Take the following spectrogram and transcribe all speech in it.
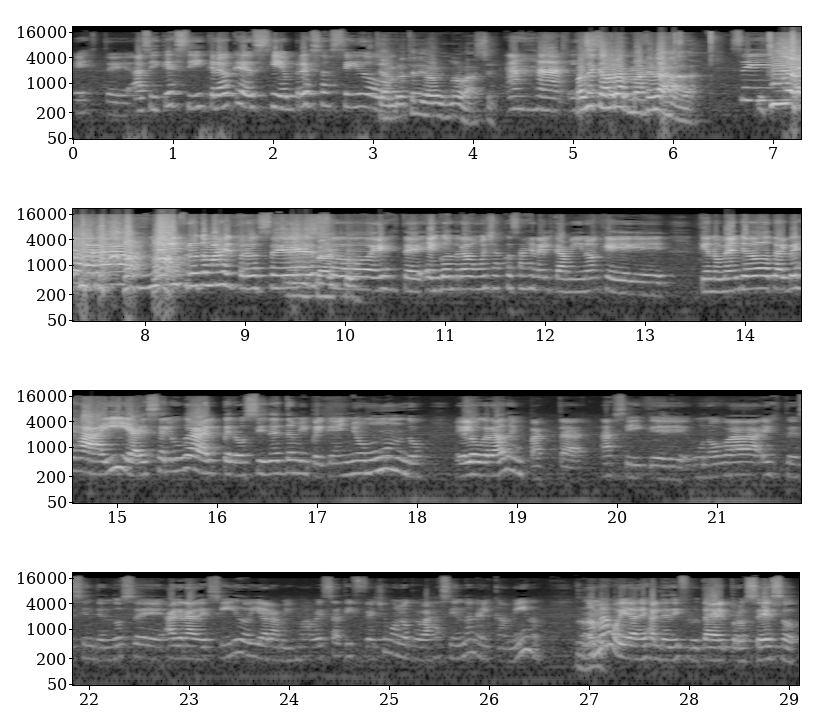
Este, así que sí, creo que siempre eso ha sido... Siempre he tenido la misma base. Ajá. Pasa que ahora más relajada. Sí, Sí. ahora me disfruto más el proceso, Exacto. este, he encontrado muchas cosas en el camino que, que no me han llevado tal vez ahí, a ese lugar, pero sí desde mi pequeño mundo he logrado impactar. Así que uno va este, sintiéndose agradecido y a la misma vez satisfecho con lo que vas haciendo en el camino. No me voy a dejar de disfrutar el proceso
